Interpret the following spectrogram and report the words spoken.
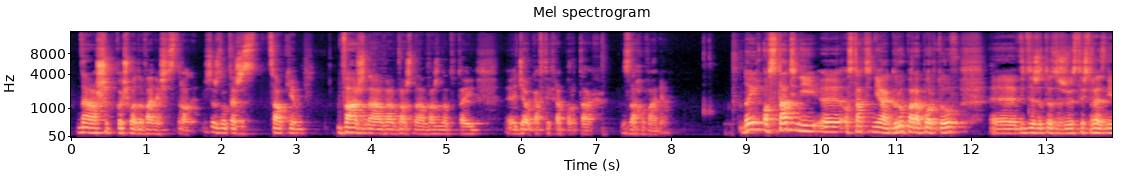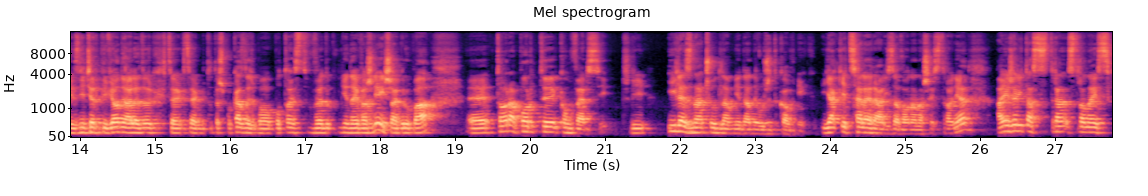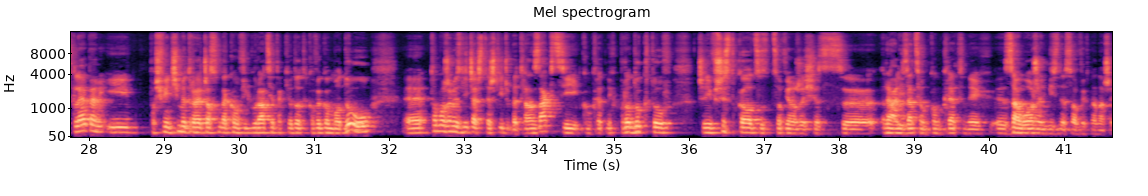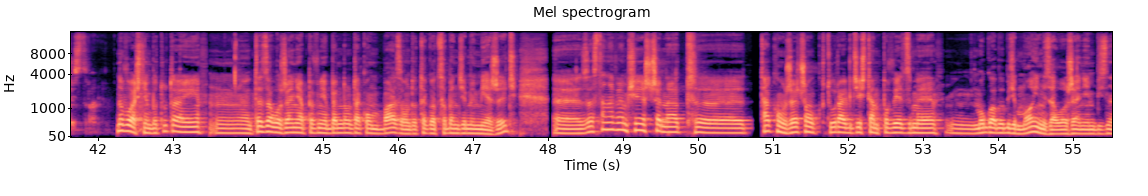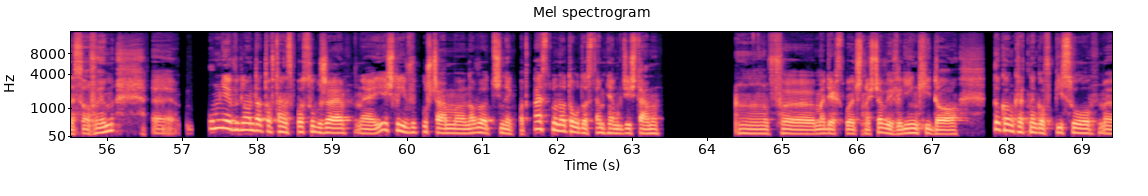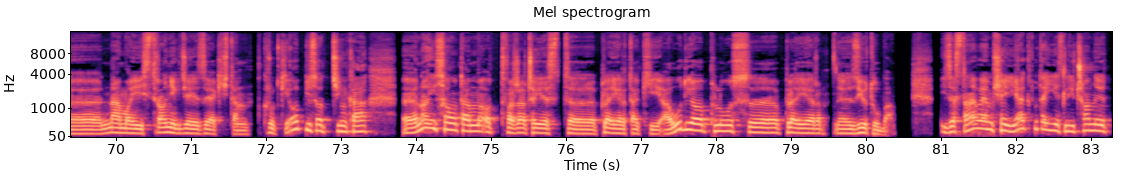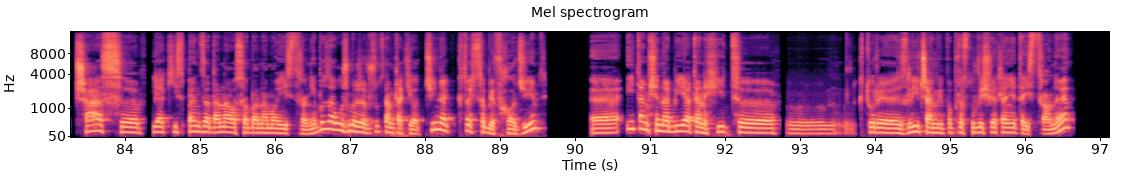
na szybkość ładowania się strony. Myślę, że to też jest całkiem ważna, ważna, ważna tutaj y, działka w tych raportach zachowania. No i ostatni, e, ostatnia grupa raportów, e, widzę, że, to, że jesteś trochę zniecierpliwiony, ale to chcę, chcę jakby to też pokazać, bo, bo to jest według mnie najważniejsza grupa, e, to raporty konwersji, czyli ile znaczył dla mnie dany użytkownik, jakie cele realizował na naszej stronie, a jeżeli ta strona jest sklepem i poświęcimy trochę czasu na konfigurację takiego dodatkowego modułu, to możemy zliczać też liczbę transakcji, konkretnych produktów, czyli wszystko, co, co wiąże się z e, realizacją konkretnych założeń biznesowych na naszej stronie. No właśnie, bo tutaj mm, te założenia pewnie będą taką bazą do tego, co będziemy mierzyć. E, zastanawiam się jeszcze nad taką rzeczą, która gdzieś tam powiedzmy mm, mogłaby być moim założeniem biznesowym, u mnie wygląda to w ten sposób, że e, jeśli wypuszczam nowy odcinek podcastu, no to udostępniam gdzieś tam mm, w mediach społecznościowych linki do, do konkretnego wpisu e, na mojej stronie, gdzie jest jakiś tam krótki opis odcinka. E, no i są tam odtwarzacze, jest player taki audio plus player z YouTube'a. I zastanawiam się, jak tutaj jest liczony czas, e, jaki spędza dana osoba na mojej stronie, bo załóżmy, że wrzucam taki odcinek, ktoś sobie wchodzi e, i tam się nabija ten hit, e, który zlicza mi po prostu wyświetlenie tej strony.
